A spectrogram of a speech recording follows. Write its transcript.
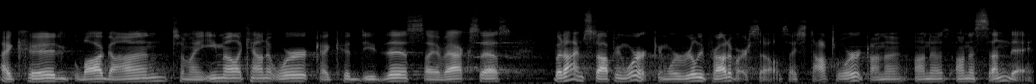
I could log on to my email account at work. I could do this. I have access. But I'm stopping work, and we're really proud of ourselves. I stopped work on a, on a, on a Sunday.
